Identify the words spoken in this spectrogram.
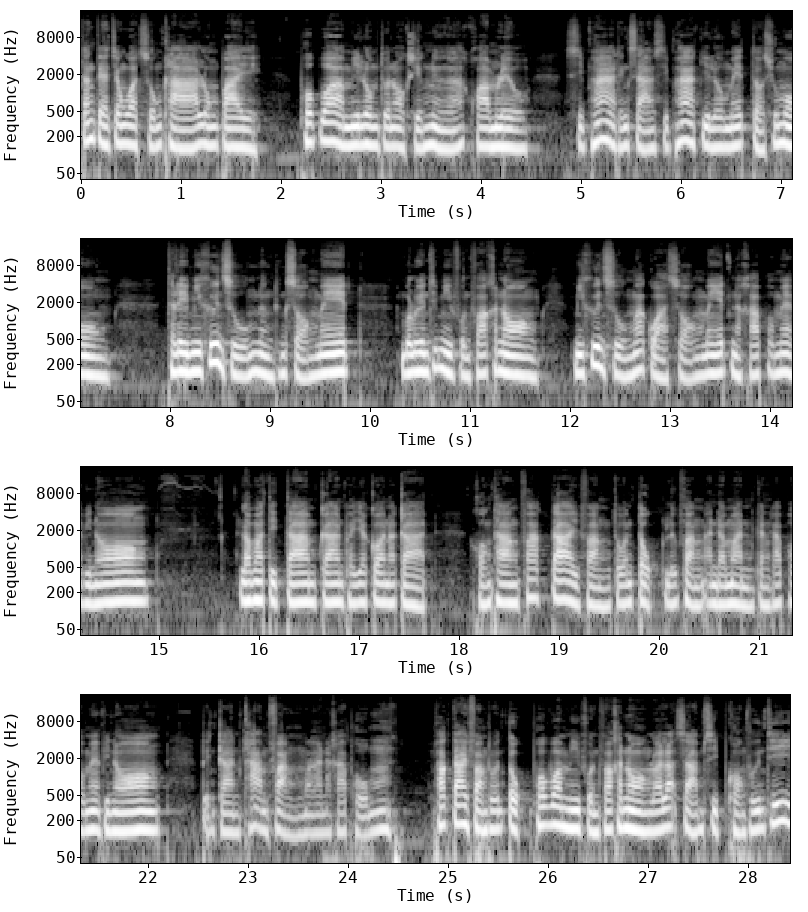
ตั้งแต่จังหวัดสงขลาลงไป พบว่ามีลมตะวันออกเฉียงเหนือความเร็ว 15-35 กิโลเมตรต่อชั่วโมง ทะเลมีคลื่นสูง 1-2 เมตร บริเวณที่มีฝนฟ้าขนอง มีคลื่นสูงมากกว่า 2 เมตรนะครับพ่อแม่พี่น้อง เรามาติดตามการพยากรณ์อากาศของทางภาคใต้ฝั่งตะวันตก หรือฝั่งอันดามันกันครับพ่อแม่พี่น้อง เป็นการข้ามฝั่งมานะครับผมภาคใต้ฝั่งตะวันตก พบว่ามีฝนฟ้าขนองร้อยละ 30 ของพื้นที่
